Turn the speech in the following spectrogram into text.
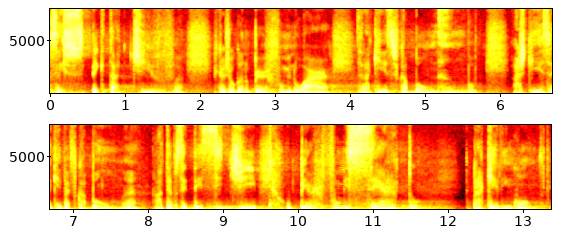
Essa expectativa, fica jogando perfume no ar. Será que esse fica bom? Não, vou, acho que esse aqui vai ficar bom, né? Até você decidir o perfume certo para aquele encontro.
